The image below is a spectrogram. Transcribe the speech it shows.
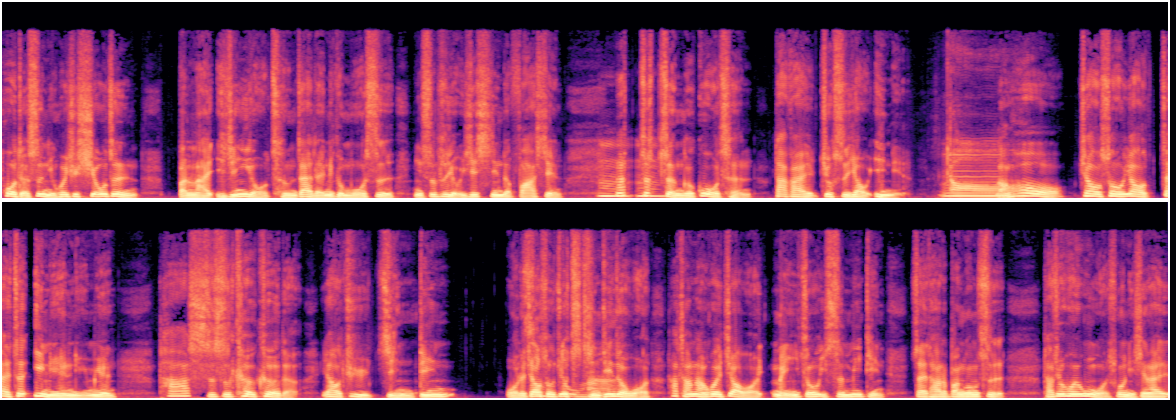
或者是你会去修正。本来已经有存在的那个模式，你是不是有一些新的发现？嗯，那这整个过程大概就是要一年哦。然后教授要在这一年里面，他时时刻刻的要去紧盯。我的教授就紧盯着我，他常常会叫我每一周一次 meeting，在他的办公室，他就会问我说：“你现在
